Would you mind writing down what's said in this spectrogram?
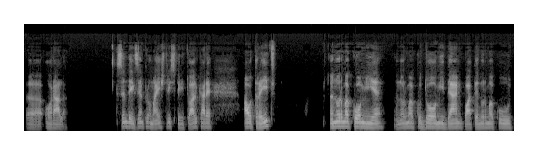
uh, orală. Sunt, de exemplu, maestri spirituali care au trăit în urmă cu o mie, în urmă cu 2000 de ani, poate în urmă cu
